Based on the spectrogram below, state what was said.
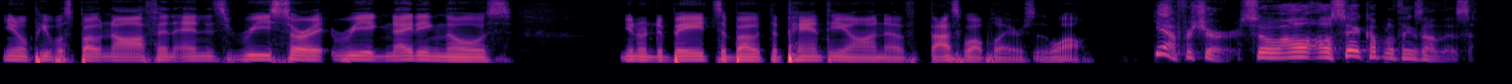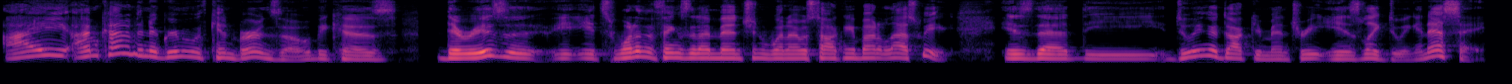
you know, people spouting off, and and it's re reigniting those, you know, debates about the pantheon of basketball players as well. Yeah, for sure. So I'll, I'll say a couple of things on this. I I'm kind of in agreement with Ken Burns though because there is a it's one of the things that I mentioned when I was talking about it last week is that the doing a documentary is like doing an essay.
